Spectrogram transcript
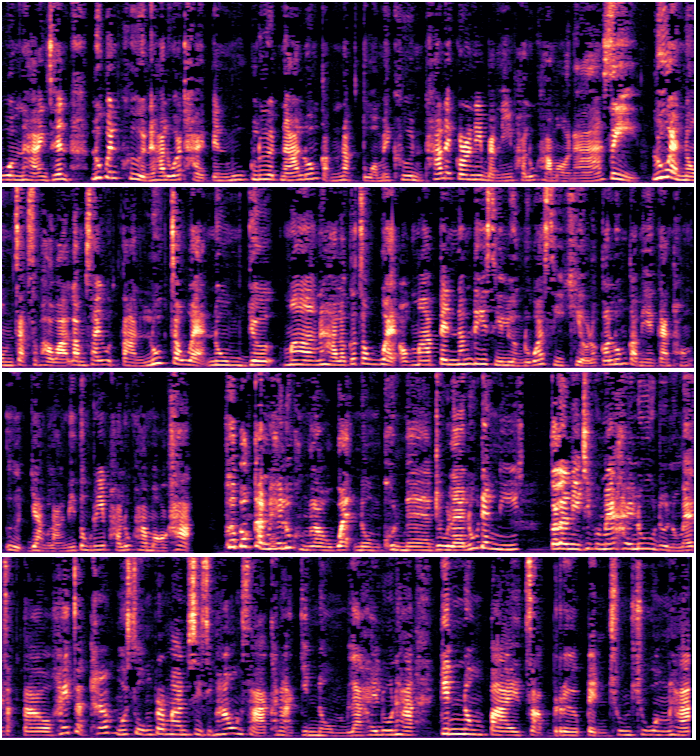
ร่วมนะคะอย่างเช่น ลูกเป็นผื่นนะคะรือว่าถ่ายเป็นมูกเลือดนะ ร่วมกับน้ำหนักตัวไม่ขึ้น ถ้าในกรณีแบบนี้พาลูกหาหมอนะ 4. ลูกแหวนนมจากสภาวะลำไส้อุดตัน ลูกจะแหวนนมเยอะมากนะคะ แล้วก็จะแหวะออกมาเป็นน้ำดีสีเหลืองหรือว่าสีเขียวแล้วก็ร่วมกับมีอาการท้องอืดอย่างหลังนี้ต้องรีบพาลูกหาหมอค่ะ เพื่อป้องกันไม่ให้ลูกของเราแหวะนมคุณแม่ดูแลลูกดังนี้ กรณีที่คุณแม่ให้ลูกดูดนมแม่จากเตา ให้จัดท่าหัวสูงประมาณ 45 องศาขณะกินนม และให้ลูกนะคะ กินนมไปจับเรือเป็นช่วงๆนะคะ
